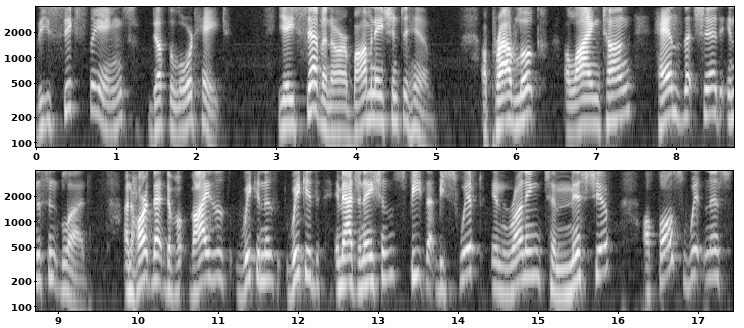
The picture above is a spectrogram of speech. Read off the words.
These six things doth the Lord hate, yea, seven are abomination to him a proud look, a lying tongue, hands that shed innocent blood, an heart that deviseth wickedness, wicked imaginations, feet that be swift in running to mischief, a false witness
